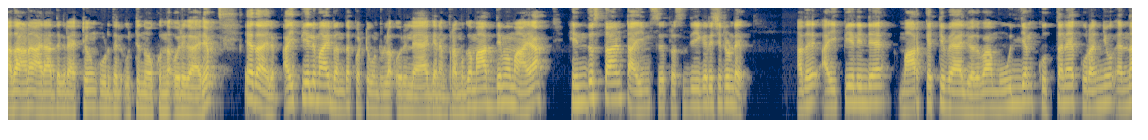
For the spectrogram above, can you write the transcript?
അതാണ് ആരാധകർ ഏറ്റവും കൂടുതൽ ഉറ്റുനോക്കുന്ന ഒരു കാര്യം. ഏതായാലും ഐ പി എല്ലുമായി ബന്ധപ്പെട്ടുകൊണ്ടുള്ള ഒരു ലേഖനം പ്രമുഖ മാധ്യമമായ ഹിന്ദുസ്ഥാൻ ടൈംസ് പ്രസിദ്ധീകരിച്ചിട്ടുണ്ട്. അത് ഐ പി എല്ലിന്റെ മാർക്കറ്റ് വാല്യൂ അഥവാ മൂല്യം കുത്തനെ കുറഞ്ഞു എന്ന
